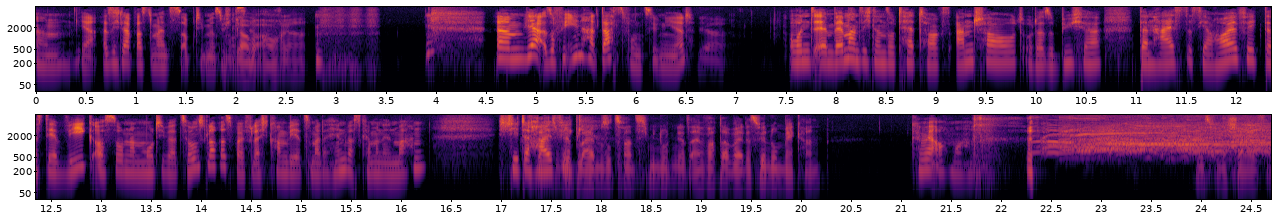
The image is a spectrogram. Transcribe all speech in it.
Ähm, ja, also ich glaube, was du meinst, ist Optimismus. Ich glaube ja. auch, ja. Ähm, ja, also für ihn hat das funktioniert. Ja. Und ähm, wenn man sich dann so TED Talks anschaut oder so Bücher, dann heißt es ja häufig, dass der Weg aus so einem Motivationsloch ist, weil vielleicht kommen wir jetzt mal dahin, was kann man denn machen? Steht da Ich dachte, häufig. wir bleiben so 20 Minuten jetzt einfach dabei, dass wir nur meckern. können wir auch machen. Das finde ich scheiße.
